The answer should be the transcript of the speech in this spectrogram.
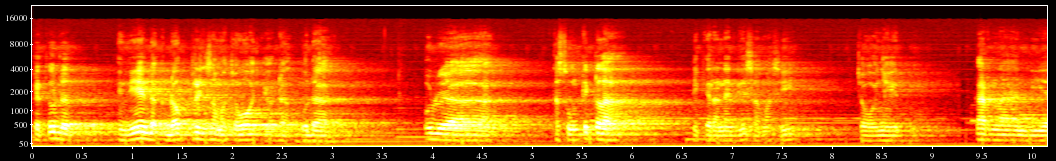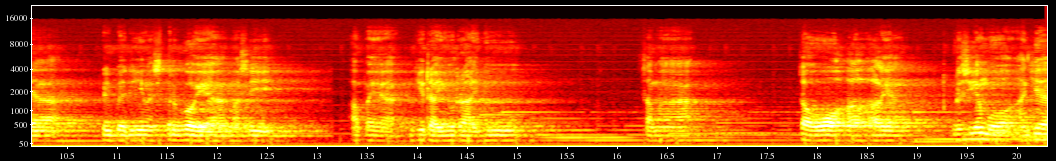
itu udah intinya udah kedoktrin sama cowoknya udah udah udah kesuntik lah pikirannya dia sama si cowoknya itu. Karena dia pribadinya masih tergoyah masih apa ya dirayu-rayu sama cowok hal-hal yang udah sih yang bohong aja.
